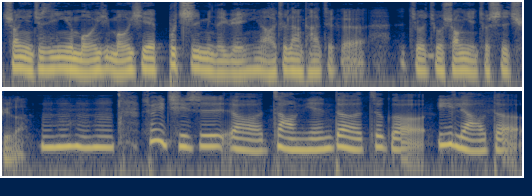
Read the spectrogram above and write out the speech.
双眼就是因为某一某一些不知名的原因啊，就让他这个就就双眼就失去了。嗯哼哼哼，所以其实呃，早年的这个医疗的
